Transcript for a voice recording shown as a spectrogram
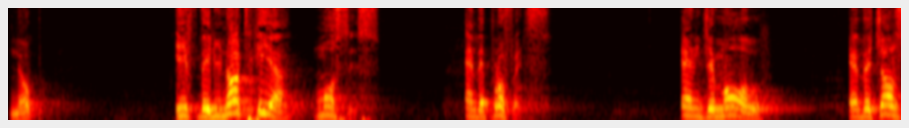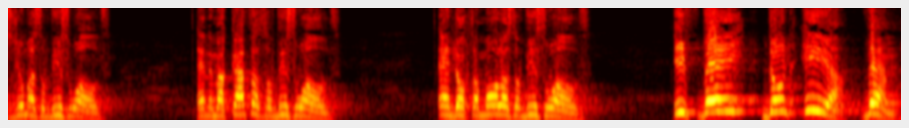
Nope. If they do not hear Moses and the prophets, and Jamal and the Charles Jumas of this world and the MacArthurs of this world and Dr. Mohlers of this world, if they don't hear them,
